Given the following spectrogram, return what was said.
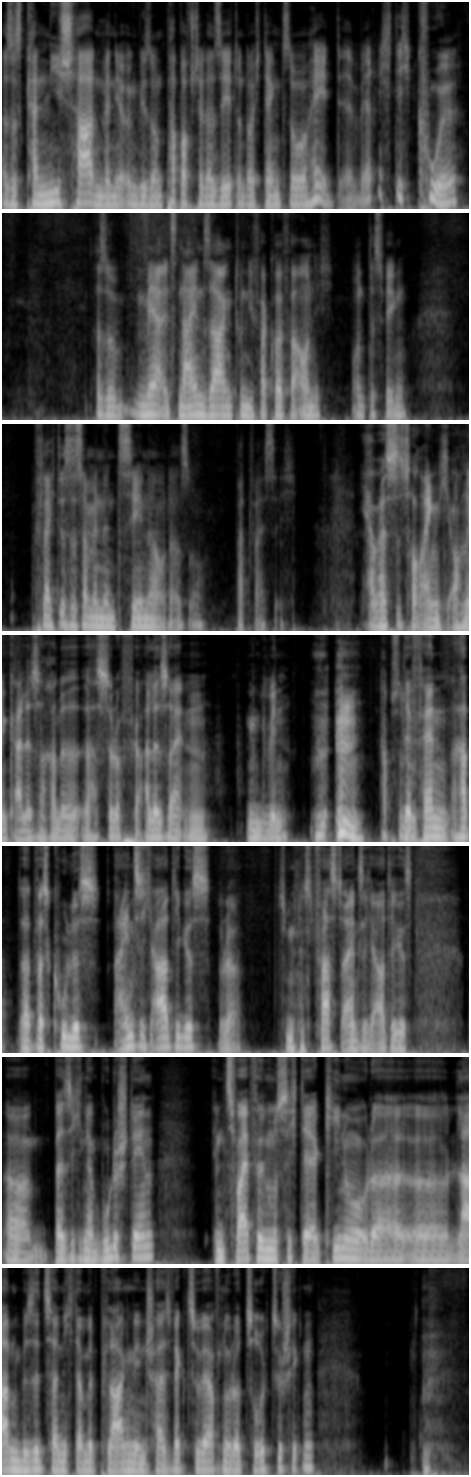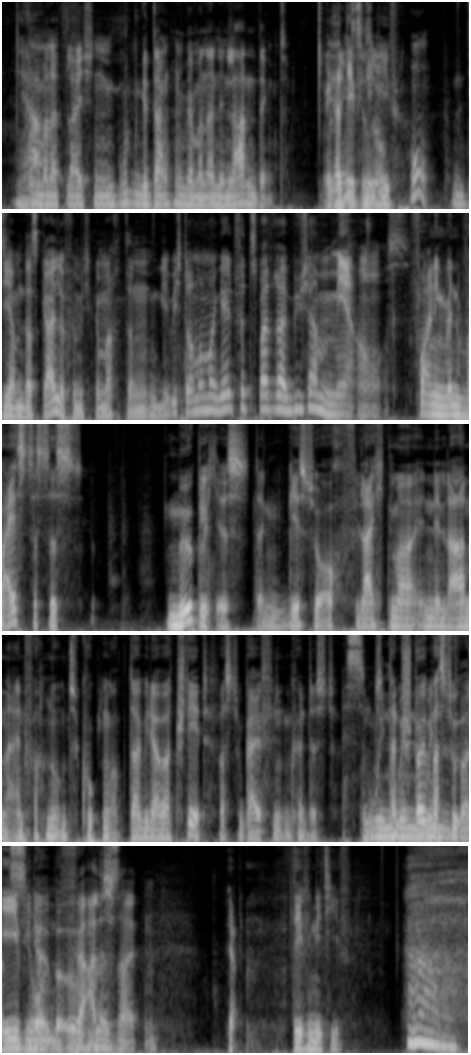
Also es kann nie schaden, wenn ihr irgendwie so einen Pappaufsteller seht und euch denkt so, hey, der wäre richtig cool. Also mehr als Nein sagen tun die Verkäufer auch nicht. Und deswegen, vielleicht ist es am Ende ein Zehner oder so. Was weiß ich. Ja, aber es ist doch eigentlich auch eine geile Sache. Da hast du doch für alle Seiten einen Gewinn. Absolut. Der Fan hat, hat was Cooles, Einzigartiges oder zumindest fast Einzigartiges äh, bei sich in der Bude stehen. Im Zweifel muss sich der Kino- oder äh, Ladenbesitzer nicht damit plagen, den Scheiß wegzuwerfen oder zurückzuschicken. Und man hat gleich einen guten Gedanken, wenn man an den Laden denkt. Du ja, definitiv. So, oh, die haben das Geile für mich gemacht, dann gebe ich doch nochmal Geld für zwei, drei Bücher mehr aus. Vor allen Dingen, wenn du weißt, dass das möglich ist, dann gehst du auch vielleicht mal in den Laden einfach nur, um zu gucken, ob da wieder was steht, was du geil finden könntest. Es Und eine dann stolperst du eh wieder über Für alle irgendwas. Seiten. Definitiv.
